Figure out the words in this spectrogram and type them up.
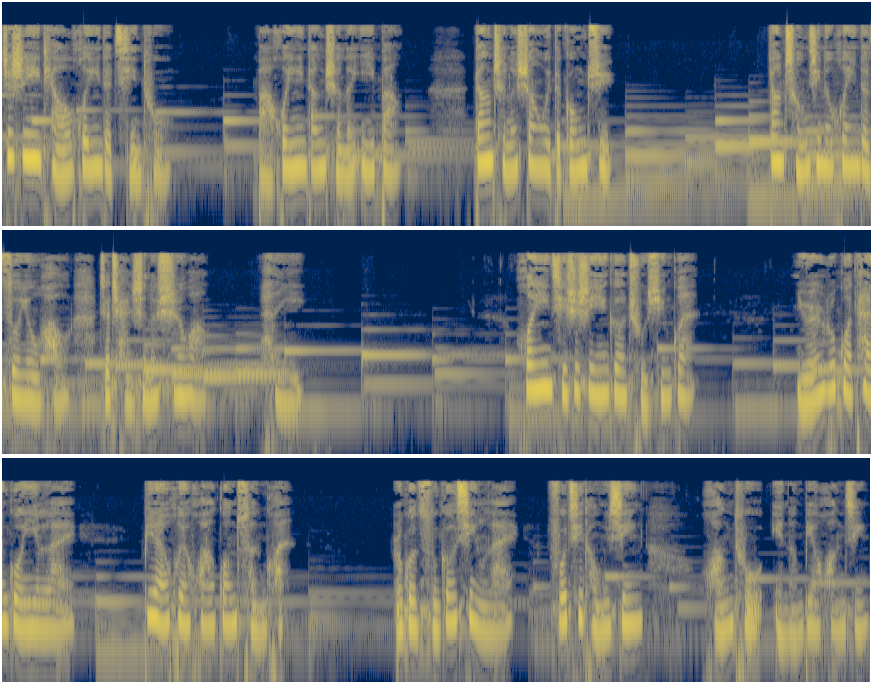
这是一条婚姻的歧途，把婚姻当成了依傍。当成了上位的工具。当崇敬了婚姻的作用后，就产生了失望、恨意。婚姻其实是一个储蓄罐，女人如果太过依赖，必然会花光存款；如果足够信赖，夫妻同心，黄土也能变黄金。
